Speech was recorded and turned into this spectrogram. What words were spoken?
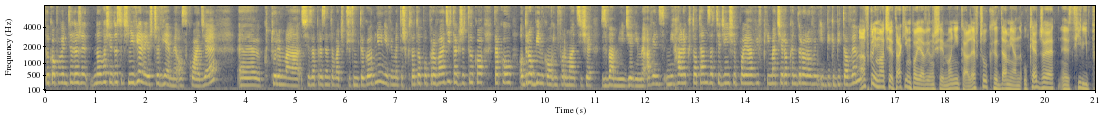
tylko powiem tyle, że no właśnie dosyć niewiele jeszcze wiemy o składzie, który ma się zaprezentować w przyszłym tygodniu. Nie wiemy też, kto to poprowadzi, także tylko taką odrobinką informacji się z Wami dzielimy. A więc, Michale, kto tam za tydzień się pojawi w klimacie rock'n'rollowym i big beatowym? A w klimacie takim pojawią się Monika Lewczuk, Damian Ukedże, e, Filip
